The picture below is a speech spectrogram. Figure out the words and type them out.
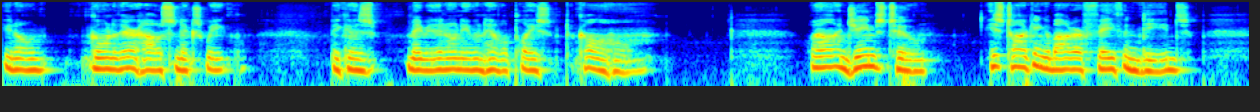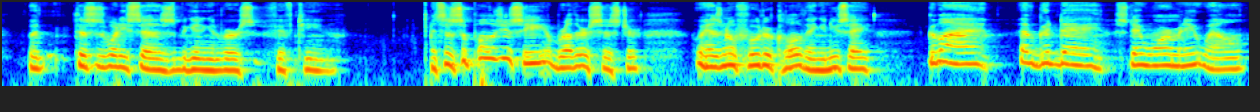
you know, going to their house next week because Maybe they don't even have a place to call a home. Well, in James 2, he's talking about our faith and deeds, but this is what he says beginning in verse 15. It says, Suppose you see a brother or sister who has no food or clothing, and you say, Goodbye, have a good day, stay warm and eat well.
